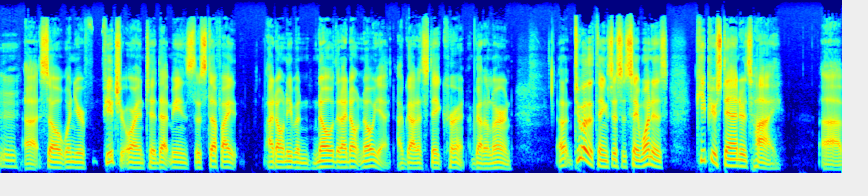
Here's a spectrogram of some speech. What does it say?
Mm. Uh, so when you're future oriented, that means there's stuff I I don't even know that I don't know yet. I've got to stay current. I've got to learn. Uh, two other things just to say. One is keep your standards high. Uh,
